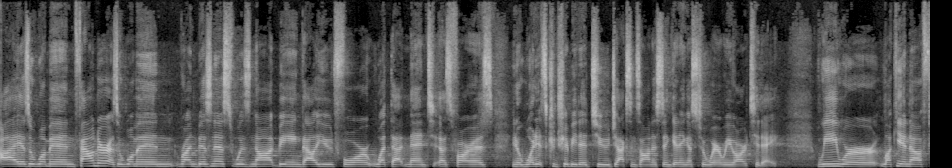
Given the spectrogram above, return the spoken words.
I, as a woman founder, as a woman run business, was not being valued for what that meant as far as you know what it's contributed to Jackson's Honest and getting us to where we are today. We were lucky enough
